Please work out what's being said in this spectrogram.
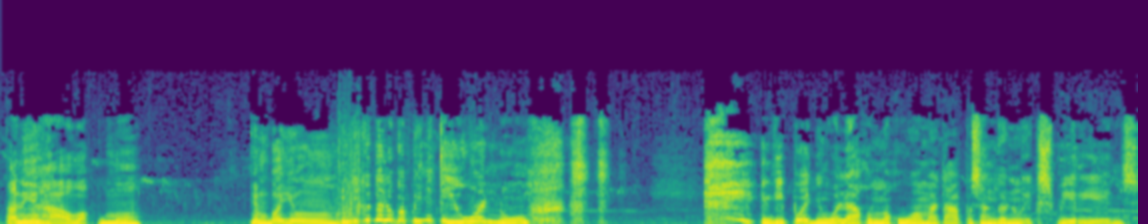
Ano yung hawak mo? Yan ba yung... Hindi ko talaga binitiwan, no? Hindi pwedeng wala akong makuha matapos ang ganong experience.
